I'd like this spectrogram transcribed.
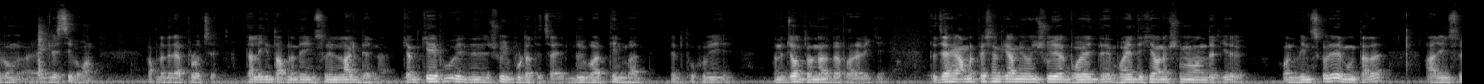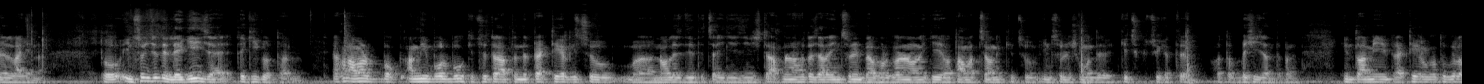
এবং অ্যাগ্রেসিভ হন আপনাদের অ্যাপ্রোচে তাহলে কিন্তু আপনাদের ইনসুলিন লাগবে না। কেন কে সুই ফুটাতে চায়? দুইবার, তিনবার? এটা তো খুবই মানে যন্ত্রণার ব্যাপার আর কি। তো যাই হোক, আমার পেশেন্টকে আমি ওই সুইয়ের ভয়ে ভয়ে দেখি অনেক সময় আমাদেরকে কনভিন্স করে এবং তারা আর ইনসুলিন লাগে না। তো ইনসুলিন যদি লেগেই যায়, তো কী করতে হবে? এখন আমার আমি বলব কিছুটা আপনাদের প্র্যাকটিক্যাল কিছু নলেজ দিতে চাই যে জিনিসটা। আপনারা হয়তো যারা ইনসুলিন ব্যবহার করেন, অনেকেই হয়তো আমার চেয়ে অনেক কিছু ইনসুলিন সম্বন্ধে কিছু কিছু ক্ষেত্রে হয়তো বেশি জানতে পারেন। কিন্তু আমি প্র্যাকটিক্যাল কতগুলো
